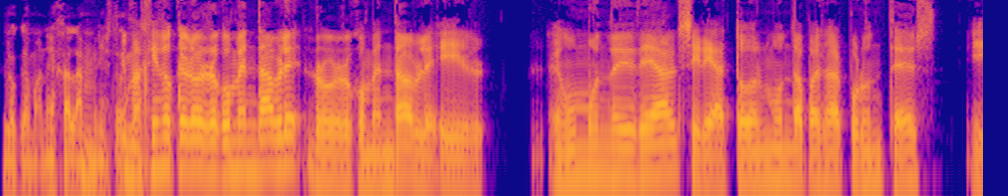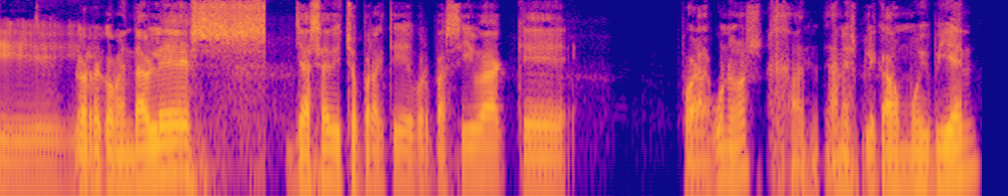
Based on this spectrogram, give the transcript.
lo que maneja la mm, administración. Imagino que lo recomendable, lo recomendable y en un mundo ideal sería todo el mundo a pasar por un test y... Lo recomendable es, ya se ha dicho por activa y por pasiva, que por algunos han explicado muy bien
